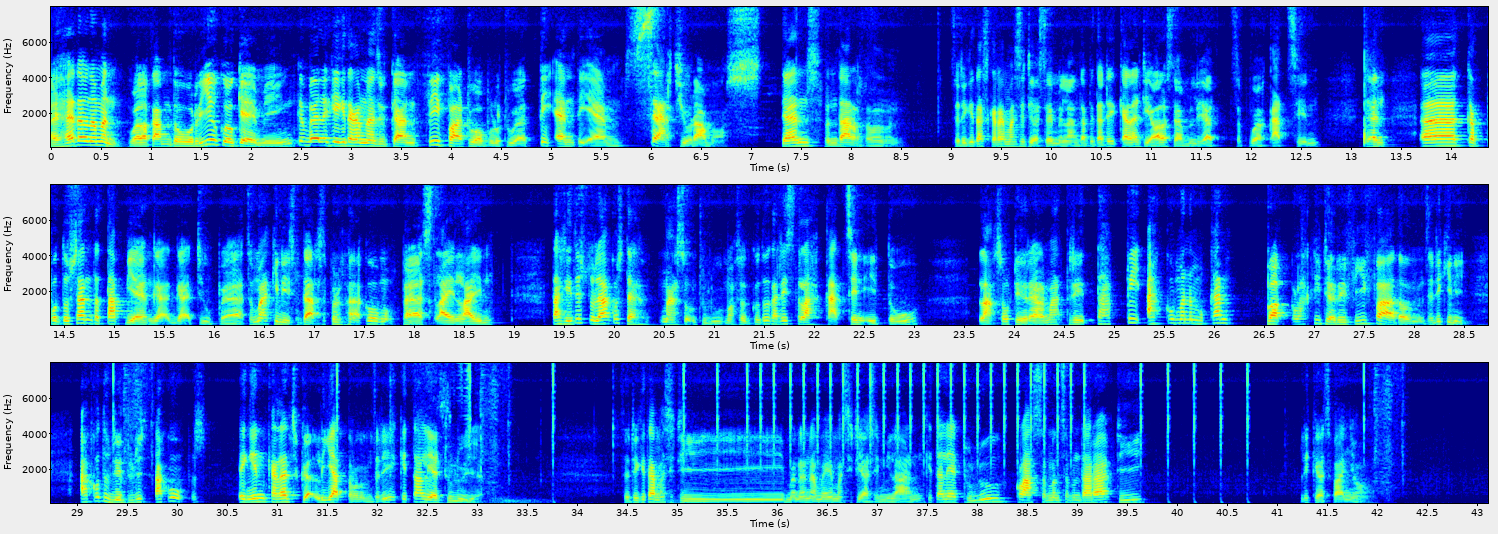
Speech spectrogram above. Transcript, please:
Hai hai teman-teman, welcome to Ryugo Gaming. Kembali lagi kita akan melanjutkan FIFA 22 TNTM Sergio Ramos. Dan sebentar teman-teman. Jadi kita sekarang masih di AC Milan Tapi tadi kalian di awal sudah melihat sebuah cutscene. Dan uh, keputusan tetap ya, nggak, nggak diubah. Cuma gini sebentar, sebelum aku bahas lain-lain. Tadi itu setelah aku sudah masuk dulu Maksudku tuh tadi setelah cutscene itu Langsung di Real Madrid. Tapi aku menemukan bug lagi dari FIFA teman-teman. Jadi gini aku tuh dulu aku ingin kalian juga lihat teman-teman. Jadi kita lihat dulu ya. Jadi kita masih di mana namanya? Masih di AC Milan. Kita lihat dulu klasemen sementara di Liga Spanyol.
